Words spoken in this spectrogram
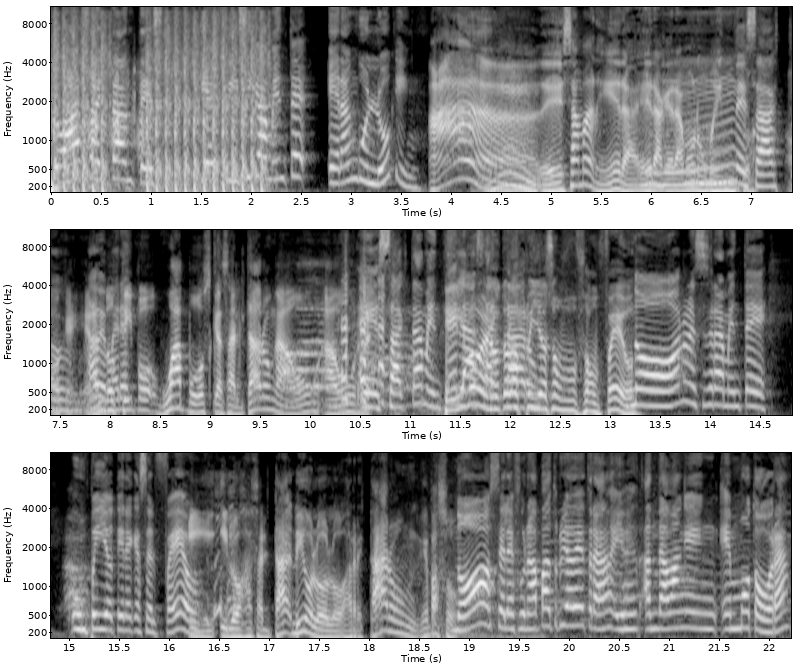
dos asaltantes que físicamente eran good looking. Ah, de esa manera era, que era Mm, monumento. exacto. Ok, eran ver, dos María- tipos guapos que asaltaron a un... A un Exactamente. Sí, la porque no todos los asaltaron. pillos son, son feos. No, no necesariamente un pillo tiene que ser feo. y, y los asaltaron, digo, los, los arrestaron. ¿Qué pasó? No, se le fue una patrulla detrás. Ellos andaban en, en motora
